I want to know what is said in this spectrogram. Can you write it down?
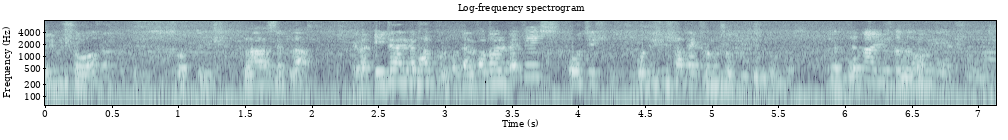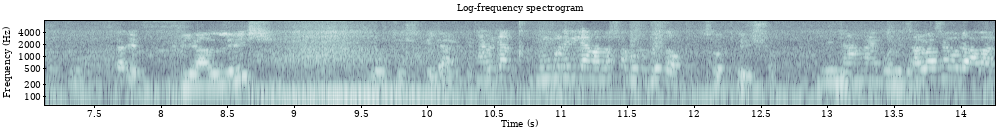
তিনশো ছত্রিশ প্লাস আছে প্লাস এবার এটা এটা ভাগ করব তাহলে কত হবে? পঁচিশ। পঁচিশ। পঁচিশের সাথে একশো উনসত্তর গুণ করব। তাহলে বিয়াল্লিশ পঁচিশ এটা আসবে ছত্রিশশো। না হয় বলি আবার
